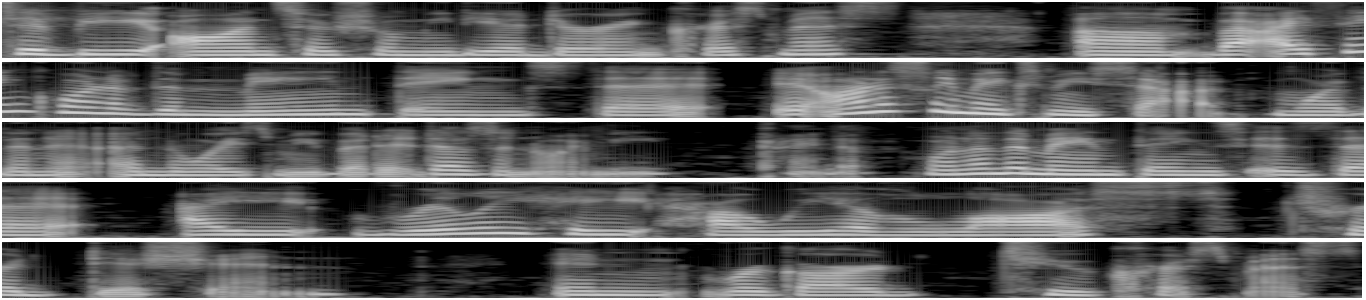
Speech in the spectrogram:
to be on social media during Christmas. Um, but I think one of the main things that it honestly makes me sad more than it annoys me, but it does annoy me kind of. One of the main things is that I really hate how we have lost tradition in regard to Christmas.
